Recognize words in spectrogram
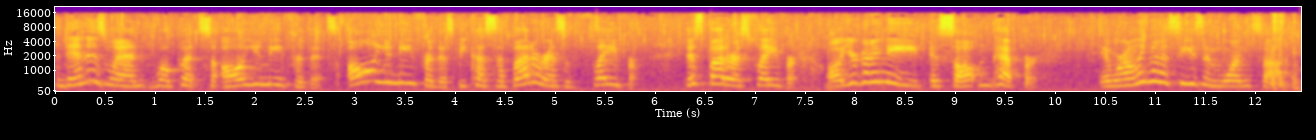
then is when we'll put so all you need for this. All you need for this because the butter is a flavor. This butter is flavor. All you're going to need is salt and pepper. And we're only going to season one side.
